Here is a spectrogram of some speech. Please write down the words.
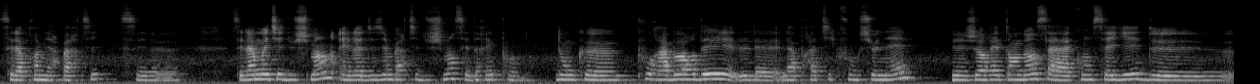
c'est la première partie, c'est la moitié du chemin, et la deuxième partie du chemin, c'est de répondre. Donc euh, pour aborder la pratique fonctionnelle, j'aurais tendance à conseiller de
